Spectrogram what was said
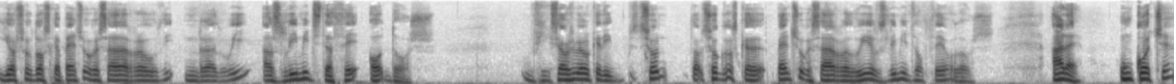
jo sóc dels que penso que s'ha de reduir, reduir els límits de CO2. Fixeu-vos bé el que dic, Són, sóc dels que penso que s'ha de reduir els límits del CO2. Ara, un cotxe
